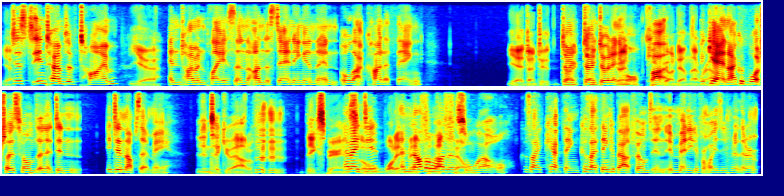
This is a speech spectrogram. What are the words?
Yeah. just in terms of time Yeah, and time and place and understanding and, and all that kind of thing. yeah. Don't do don't Don't- don't do it anymore. Keep But going down that route. Again, I could watch those films and it didn't it didn't upset me. it didn't take you out of Mm-mm. the experience. and I or did what it another one as well because I kept thinking because I think about films in, in many different ways, even if they don't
